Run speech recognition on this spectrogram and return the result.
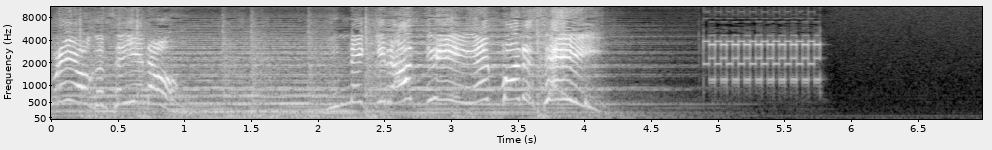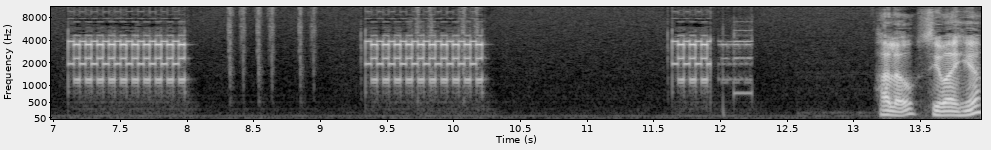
பிரயோகம் செய்யணும். இன்னைக்கு ராத்திரி ஏற்பாடு செய். ஹலோ சிவா ஹியா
